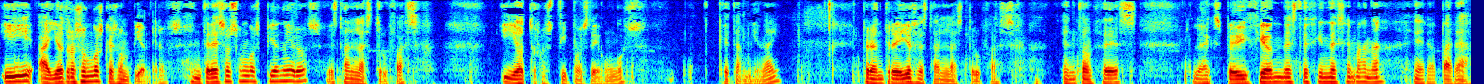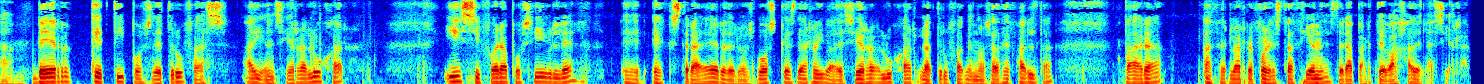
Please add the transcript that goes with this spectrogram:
Y hay otros hongos que son pioneros. Entre esos hongos pioneros están las trufas y otros tipos de hongos que también hay. Pero entre ellos están las trufas. Entonces, la expedición de este fin de semana era para ver qué tipos de trufas hay en Sierra Lújar y, si fuera posible, eh, extraer de los bosques de arriba de Sierra Lújar la trufa que nos hace falta para hacer las reforestaciones de la parte baja de la sierra.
